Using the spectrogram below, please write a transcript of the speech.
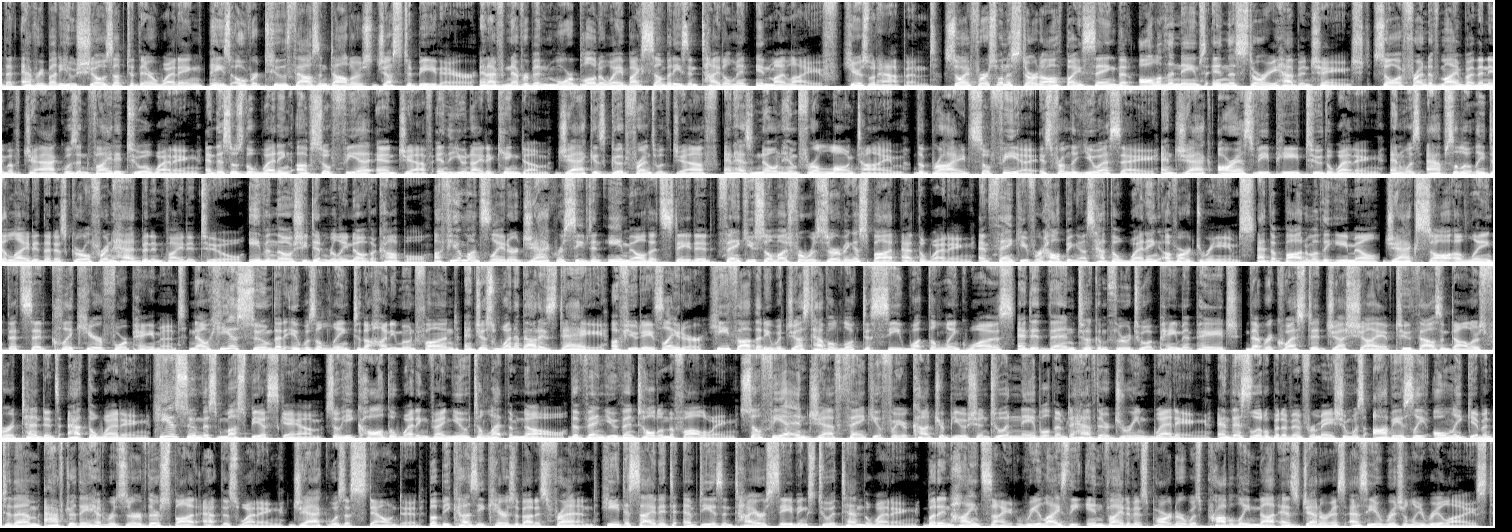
that everybody who shows up to their wedding pays over $2,000 just to be there. And I've never been more blown away by somebody's entitlement in my life. Here's what happened. So I first want to start off by saying that all of the names in this story have been changed. So a friend of mine by the name of Jack was invited to a wedding, and this was the wedding of Sophia and Jeff in the United Kingdom. Jack is good friends with Jeff and has known him for a long time. The bride, Sophia, is from the USA, and Jack RSVP to the wedding and was absolutely delighted that his girlfriend had been invited to, even though she didn't really know the couple. A few months later, Jack received an email that stated, Thank you so much for reserving a spot at the wedding, and thank you for helping us have the wedding of our dreams. At the bottom of the email, Jack saw a link that said, Click here for payment. Now, he assumed that it was a link to the honeymoon fund and just went about his day. A few days later, he thought that he would just have a look to see what the link was, and it then took him through to a payment page that requested just shy of $2,000 for attendance at the wedding. He assumed this must be a scam, so he called the wedding venue to let them know. The venue then told him the following Sophia and Jeff thank you for your contribution to enable them to have their dream wedding. And this little bit of information was obviously only given to them after they had reserved their spot at this wedding. Jack was astounded, but because he cares about his friend, he decided to empty his entire savings to attend the wedding. But in hindsight, realized the invite of his partner was probably not as generous as he originally realized.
